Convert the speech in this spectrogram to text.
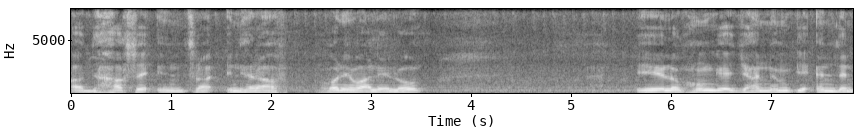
ادحق سے انحراف ہونے والے لوگ۔ یہ لوگ ہوں گے جہنم کے ایندھن۔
